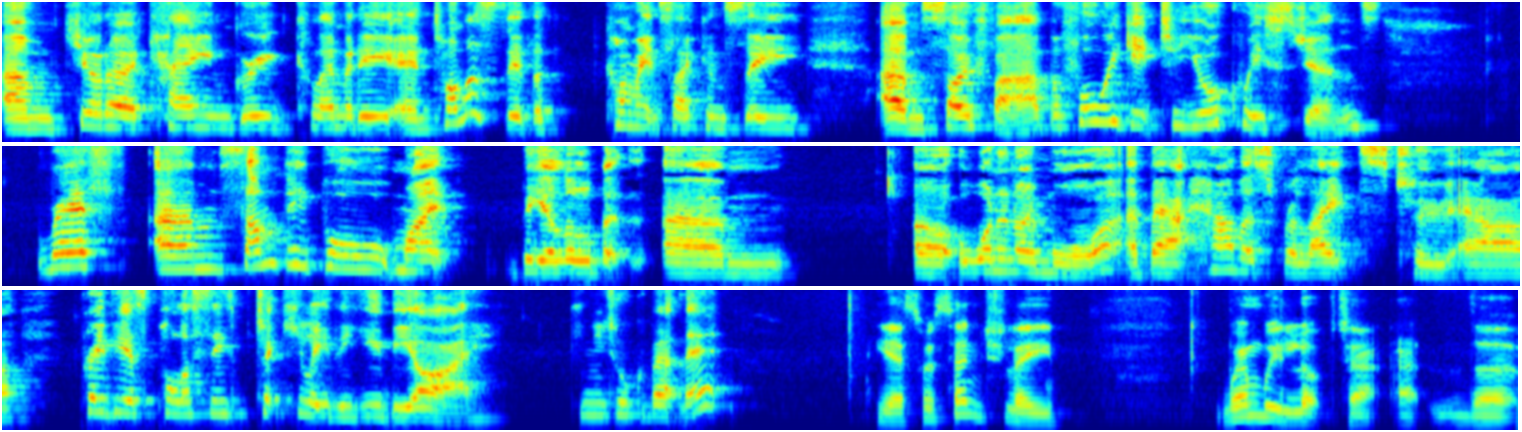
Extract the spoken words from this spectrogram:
Um, kia ora, Kane, Greg, Calamity, and Thomas. They're the comments I can see um, so far. Before we get to your questions, Raf, um, some people might be a little bit um, uh, want to know more about how this relates to our previous policies, particularly the UBI. Can you talk about that? Yeah, so essentially, when we looked at, at the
